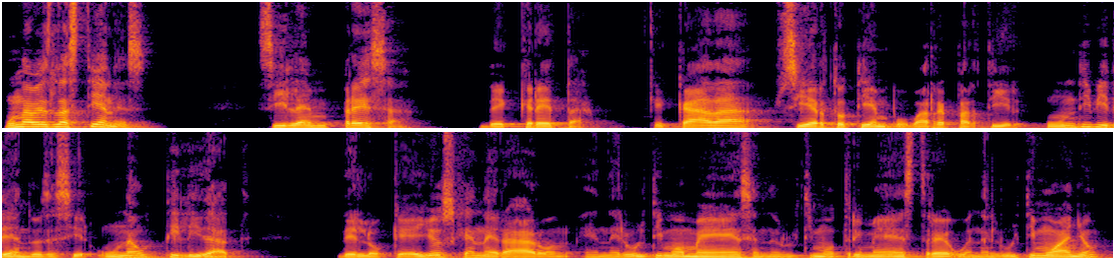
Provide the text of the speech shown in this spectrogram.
Una vez las tienes, si la empresa decreta que cada cierto tiempo va a repartir un dividendo, es decir, una utilidad de lo que ellos generaron en el último mes, en el último trimestre o en el último año,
